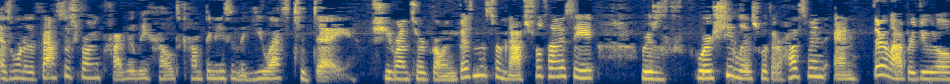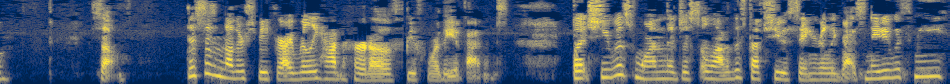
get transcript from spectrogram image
as one of the fastest growing privately held companies in the U.S. today. She runs her growing business from Nashville, Tennessee, where she lives with her husband and their Labradoodle, so, this is another speaker I really hadn't heard of before the event. But she was one that just a lot of the stuff she was saying really resonated with me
